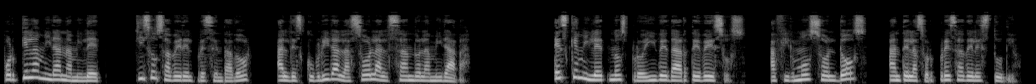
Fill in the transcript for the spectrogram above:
¿Por qué la miran a Milet? quiso saber el presentador, al descubrir a la Sol alzando la mirada. Es que Milet nos prohíbe darte besos, afirmó Sol 2, ante la sorpresa del estudio.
